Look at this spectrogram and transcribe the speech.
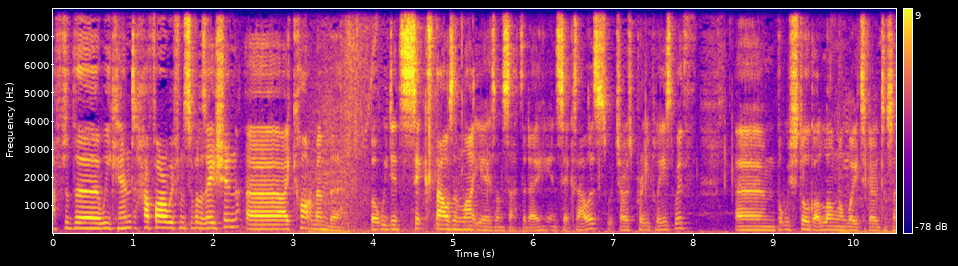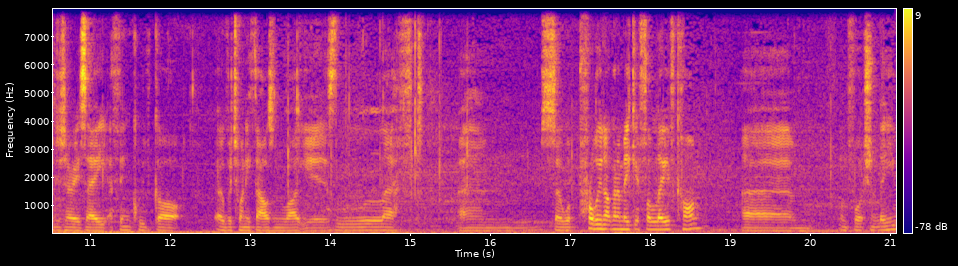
after the weekend. How far are we from civilization? Uh, I can't remember, but we did 6,000 light years on Saturday in six hours, which I was pretty pleased with. Um, but we've still got a long, long way to go until Sagittarius A. I think we've got over 20,000 light years left. Um, so we're probably not going to make it for LaveCon, um, unfortunately.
